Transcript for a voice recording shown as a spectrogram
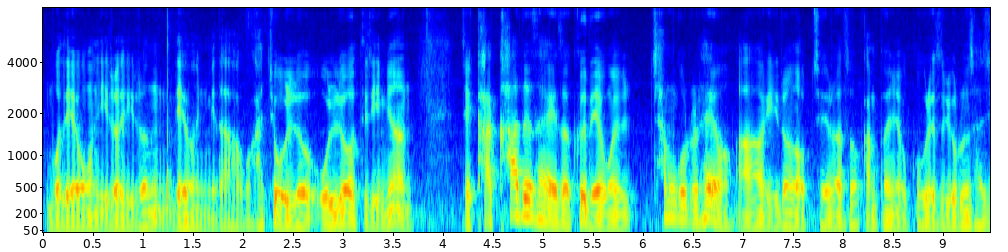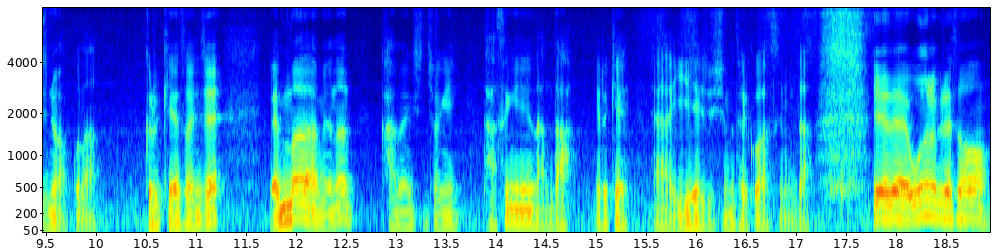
뭐 내용은 이런 이런 내용입니다 하고 같이 올려 올려드리면 이제 각 카드사에서 그 내용을 참고를 해요. 아 이런 업체라서 간판이 없고 그래서 이런 사진이 왔구나. 그렇게 해서 이제 웬만하면은 가맹 신청이 다 승인이 난다. 이렇게 아, 이해해 주시면 될 것 같습니다. 예, 네. 오늘 그래서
